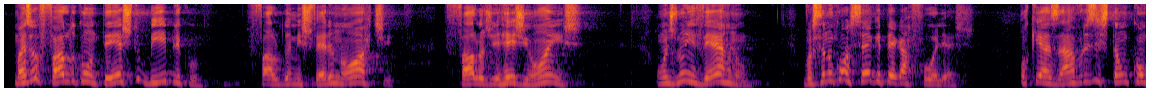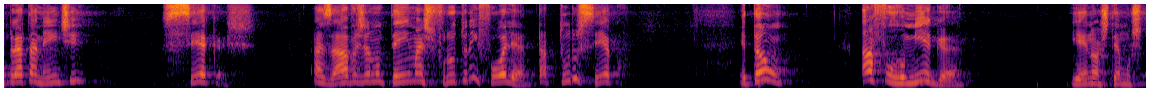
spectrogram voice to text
Mas eu falo do contexto bíblico, falo do hemisfério norte, falo de regiões onde no inverno você não consegue pegar folhas, porque as árvores estão completamente secas. As árvores já não têm mais fruto nem folha, está tudo seco. Então, a formiga, e aí nós temos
